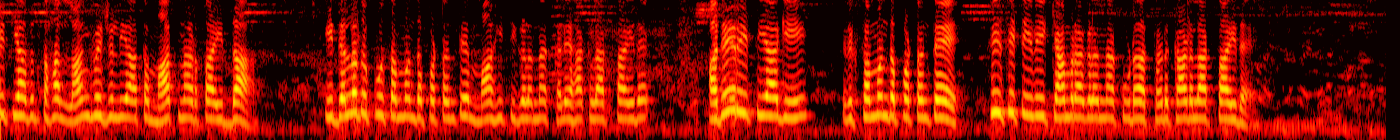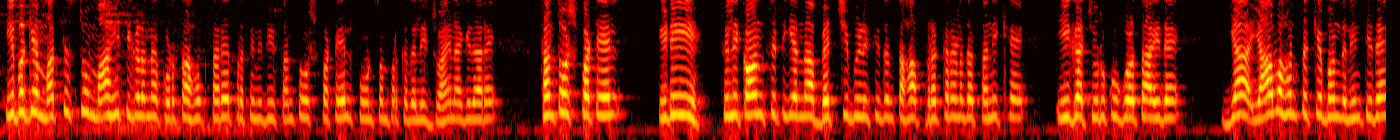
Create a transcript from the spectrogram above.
ರೀತಿಯಾದಂತಹ ಲ್ಯಾಂಗ್ವೇಜಲ್ಲಿ ಆತ ಮಾತನಾಡ್ತಾ ಇದ್ದ, ಇದೆಲ್ಲದಕ್ಕೂ ಸಂಬಂಧಪಟ್ಟಂತೆ ಮಾಹಿತಿಗಳನ್ನು ಕಲೆ ಹಾಕಲಾಗ್ತಾ ಇದೆ. ಅದೇ ರೀತಿಯಾಗಿ ಇದಕ್ಕೆ ಸಂಬಂಧಪಟ್ಟಂತೆ ಸಿ ಸಿ ಟಿ ವಿ ಕ್ಯಾಮ್ರಾಗಳನ್ನು ಕೂಡ ತಡಕಾಡಲಾಗ್ತಾ ಇದೆ. ಈ ಬಗ್ಗೆ ಮತ್ತಷ್ಟು ಮಾಹಿತಿಗಳನ್ನು ಕೊಡ್ತಾ ಹೋಗ್ತಾರೆ ಪ್ರತಿನಿಧಿ ಸಂತೋಷ್ ಪಟೇಲ್. ಫೋನ್ ಸಂಪರ್ಕದಲ್ಲಿ ಜಾಯ್ನ್ ಆಗಿದ್ದಾರೆ. ಸಂತೋಷ್ ಪಟೇಲ್, ಇಡೀ ಸಿಲಿಕಾನ್ ಸಿಟಿಯನ್ನ ಬೆಚ್ಚಿ ಬೀಳಿಸಿದಂತಹ ಪ್ರಕರಣದ ತನಿಖೆ ಈಗ ಚುರುಕುಗೊಳ್ತಾ ಇದೆ. ಯಾ, ಯಾವ ಹಂತಕ್ಕೆ ಬಂದು ನಿಂತಿದೆ?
